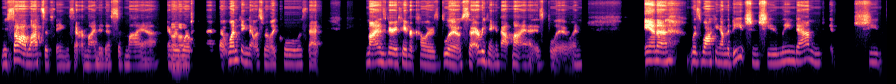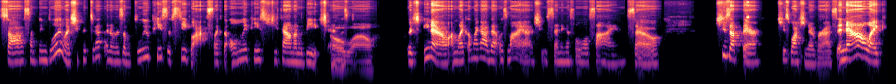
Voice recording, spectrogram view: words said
we saw lots of things that reminded us of Maya everywhere. Uh-huh. But one thing that was really cool was that Maya's very favorite color is blue. So everything about Maya is blue. And Anna was walking on the beach and she leaned down and she saw something blue and she picked it up and it was a blue piece of sea glass, like the only piece she found on the beach. And oh, wow which, you know, I'm like, oh my God, that was Maya. She was sending us a little sign. So she's up there. She's watching over us. And now like,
